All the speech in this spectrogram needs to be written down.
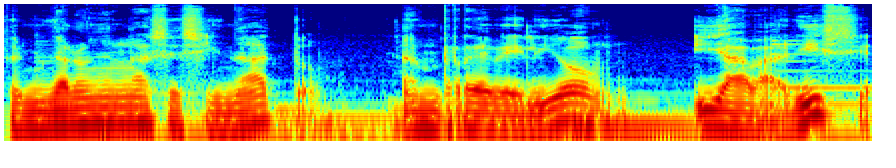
Terminaron en asesinato, en rebelión y avaricia.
